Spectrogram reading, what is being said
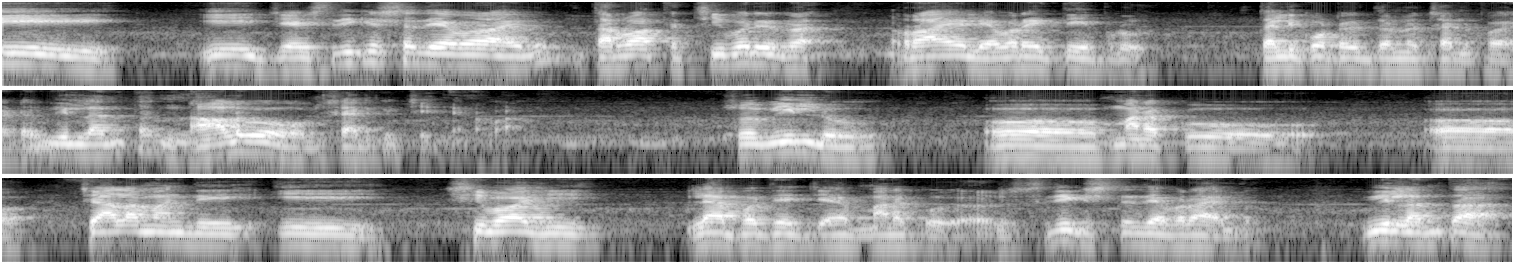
ఈ ఈ శ్రీకృష్ణదేవరాయలు తర్వాత చివరి రాయలు ఎవరైతే ఇప్పుడు తల్లికోట యుద్ధంలో చనిపోయాడో వీళ్ళంతా నాలుగో వంశానికి చెందిన వాళ్ళు. సో వీళ్ళు మనకు చాలామంది ఈ శివాజీ లేకపోతే జ- మనకు శ్రీకృష్ణదేవరాయలు వీళ్ళంతా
